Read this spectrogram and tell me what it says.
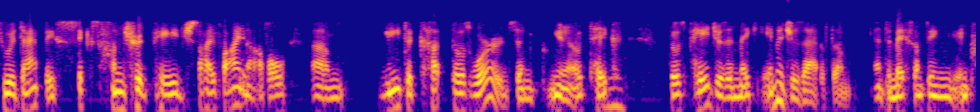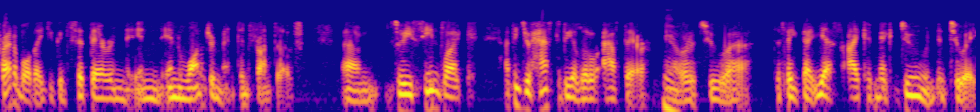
to adapt a 600 page sci-fi novel, um, you need to cut those words and you know take yeah. those pages and make images out of them, and to make something incredible that you could sit there in in, in wonderment in front of. Um, so he seemed like I think you have to be a little out there yeah. in order to. Uh, to think that yes, I could make Dune into a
